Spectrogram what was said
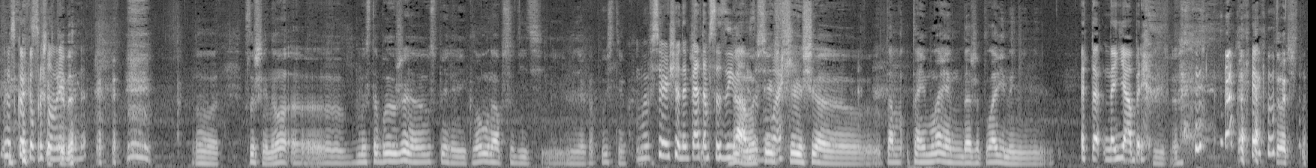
Ну, сколько прошло времени, да? Слушай, ну э, мы с тобой уже успели и клоуна обсудить, и меня капустник. Мы все еще на пятом созыве. Да, мы все, все еще там таймлайн даже половины не. Это ноябрь. Точно.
